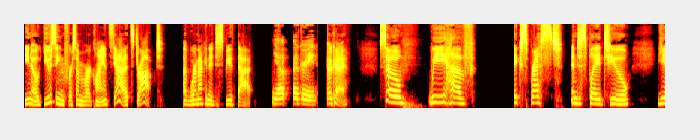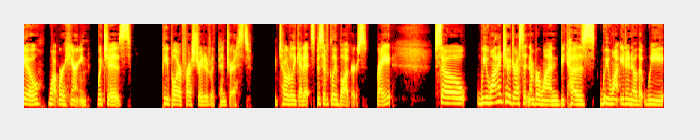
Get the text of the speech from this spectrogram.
you know, using for some of our clients, yeah, it's dropped. Uh, we're not going to dispute that. Yep, agreed. Okay. So we have expressed and displayed to you what we're hearing, which is people are frustrated with Pinterest. We totally get it, specifically bloggers, right? So we wanted to address it number one because we want you to know that we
